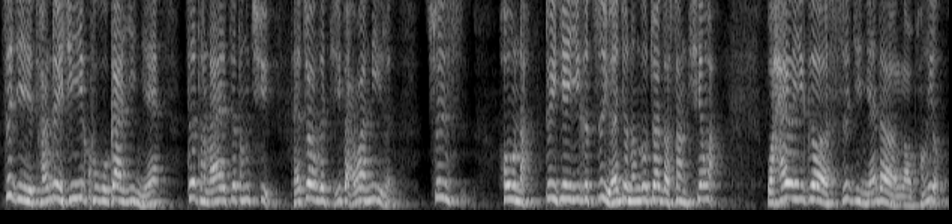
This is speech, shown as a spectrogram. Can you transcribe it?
自己团队辛辛苦苦干一年，折腾来折腾去，才赚个几百万利润。顺势后呢，对接一个资源就能够赚到上千万。我还有一个十几年的老朋友，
